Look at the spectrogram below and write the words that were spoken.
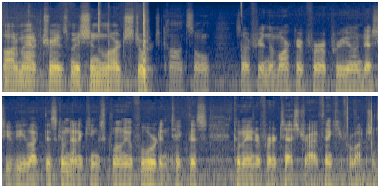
automatic transmission large storage console so if you're in the market for a pre-owned SUV like this, come down to King's Colonial Ford and take this Commander for a test drive. Thank you for watching.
